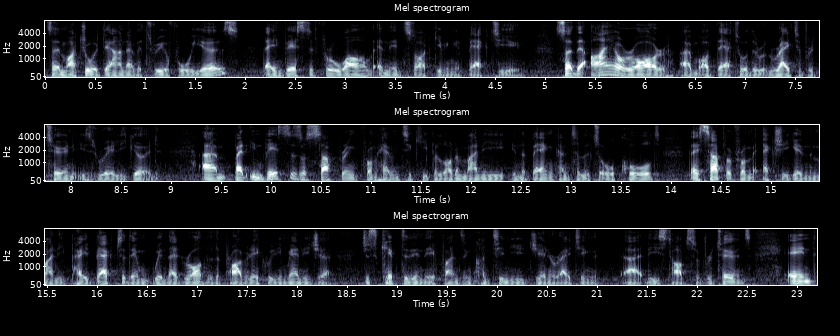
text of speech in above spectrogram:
So they might draw it down over three or four years. They invest it for a while and then start giving it back to you. So the IRR um, of that or the rate of return is really good. Um, but investors are suffering from having to keep a lot of money in the bank until it's all called. They suffer from actually getting the money paid back to them when they'd rather the private equity manager just kept it in their funds and continued generating uh, these types of returns. And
